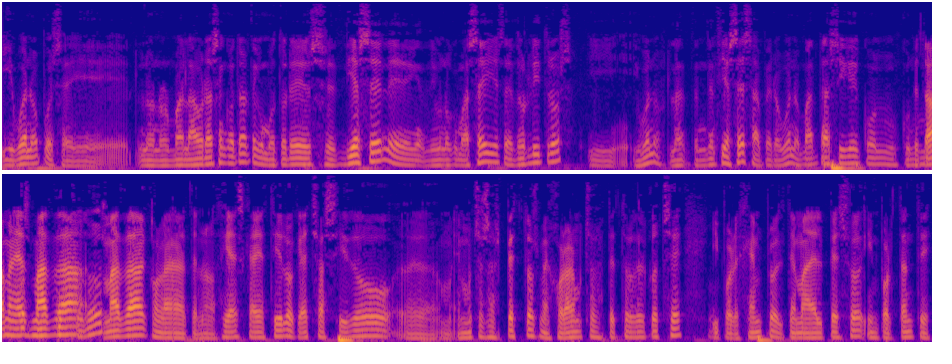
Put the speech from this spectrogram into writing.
Y bueno, pues eh, lo normal ahora es encontrarte con motores eh, diésel eh, de 1,6, de 2 litros. Y, y bueno, la tendencia es esa, pero bueno, Mazda sigue con. con De todas maneras, Mazda, 1.2. Mazda con la tecnología Skyactiv lo que ha hecho ha sido, eh, en muchos aspectos, mejorar muchos aspectos del coche y, por ejemplo, el tema del peso importante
